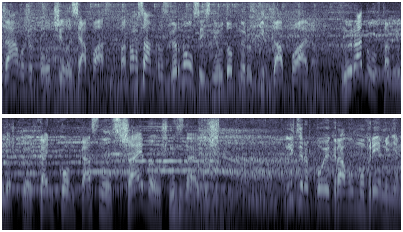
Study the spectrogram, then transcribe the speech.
Там уже получилось опасно. Потом сам развернулся и с неудобной руки добавил. Ну и Радулов там немножко коньком коснулся шайбы. Уж не знаю, за что. Лидеры по игровому времени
